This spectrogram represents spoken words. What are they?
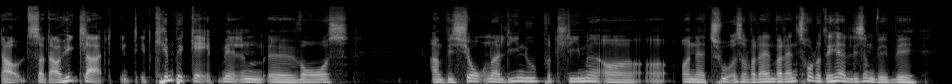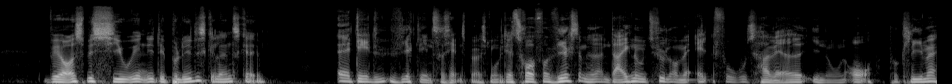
der er, så der er jo helt klart et, et kæmpe gab mellem øh, vores ambitioner lige nu på klima og, og, og natur. Så hvordan, hvordan tror du, det her ligesom vil, vil, vil også vil sive ind i det politiske landskab? Øh, det er et virkelig interessant spørgsmål. Jeg tror for virksomhederne, der er ikke nogen tvivl om, at alt fokus har været i nogle år på klima,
